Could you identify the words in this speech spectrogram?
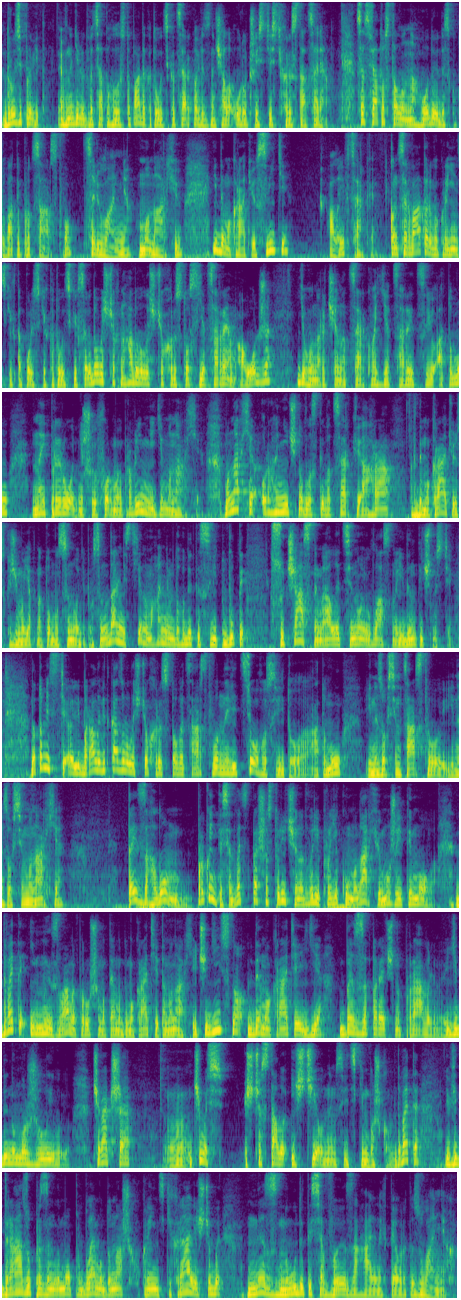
Друзі, привіт! В неділю 20 листопада католицька церква відзначала урочистість Христа Царя. Це свято стало нагодою дискутувати про царство, царювання, монархію і демократію в світі, але й в церкві. Консерватори в українських та польських католицьких середовищах нагадували, що Христос є царем, а отже, його наречена церква є царицею, а тому найприроднішою формою правління є монархія. Монархія органічно властива церкві, а гра в демократію, скажімо, як на тому синоді про синодальність, є намаганням догодити світу, бути сучасними, але ціною власної ідентичності. Натомість ліберали відказували, що Христове царство не від цього світу, а тому і не зовсім царство, і не зовсім монархія. Та й загалом прокиньтеся, 21 сторіччя на дворі, про яку монархію може йти мова. Давайте і ми з вами порушимо тему демократії та монархії. Чи дійсно демократія є беззаперечно правильною, єдиноможливою, чи радше чимось, що стало іще одним світським башком? Давайте відразу приземлимо проблему до наших українських реалій, щоб не знудитися в загальних теоретизуваннях.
